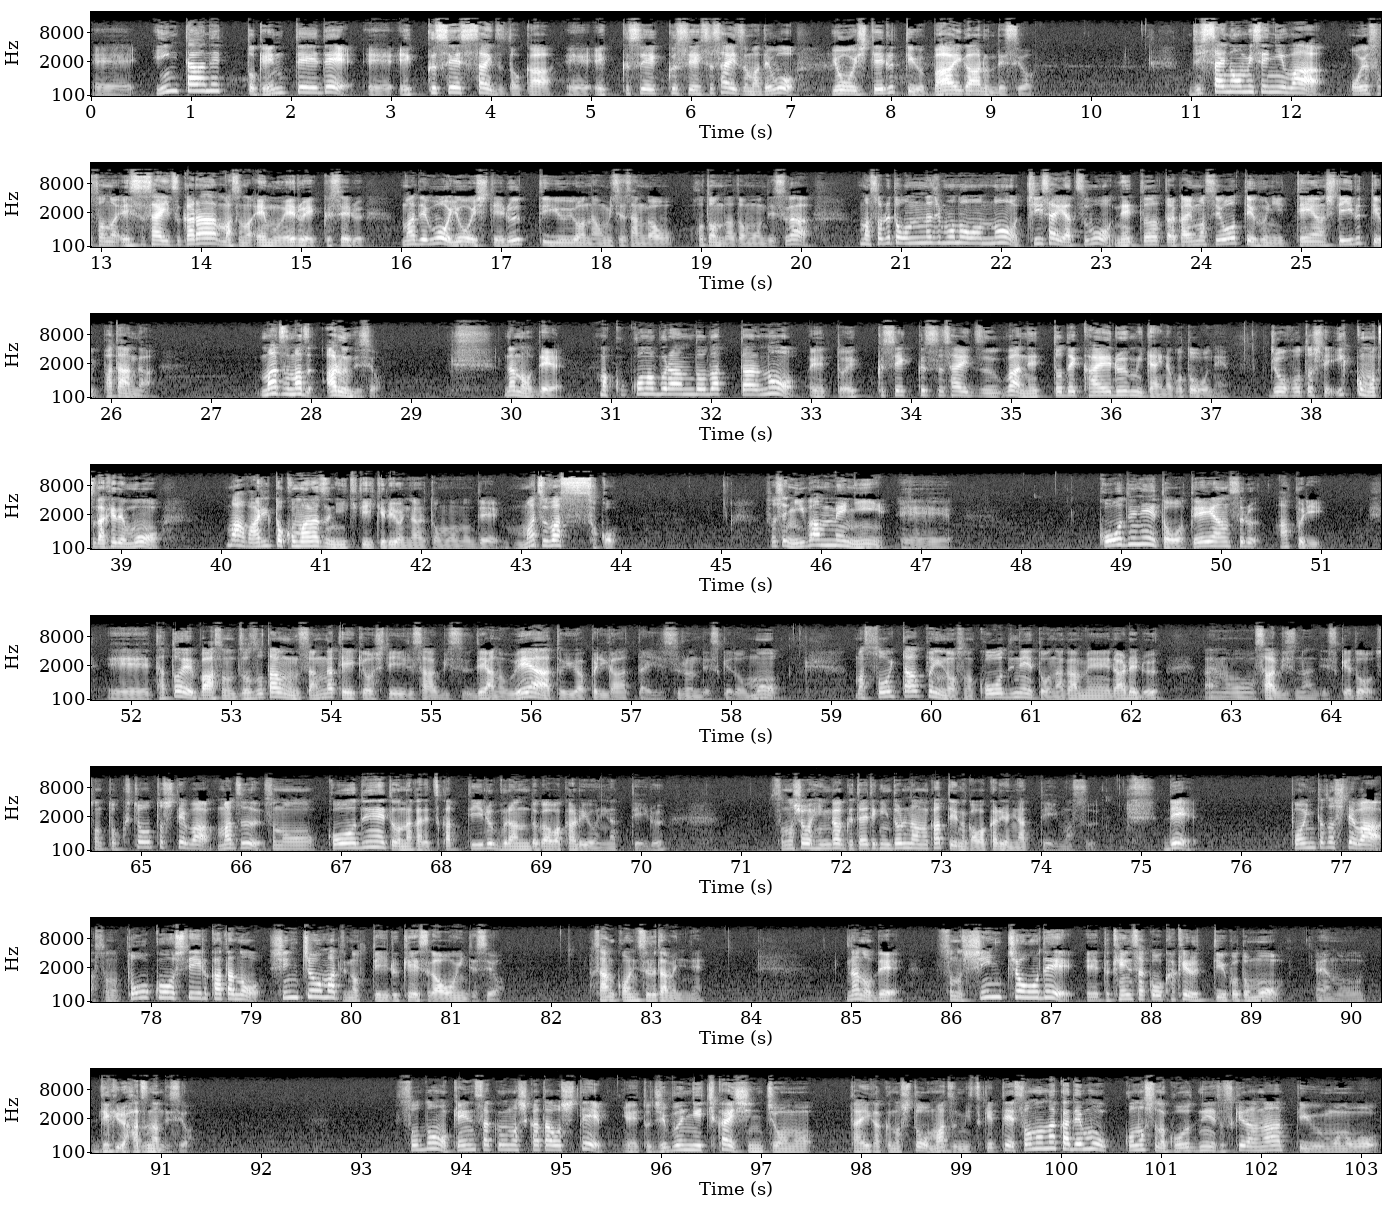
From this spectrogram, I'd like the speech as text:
えーインターネット限定で、えー XS サイズとか、えー XXS サイズまでを用意しているっていう場合があるんですよ。実際のお店には、およそその S サイズから、まあ、その M、L、XL までを用意しているっていうようなお店さんがほとんどだと思うんですが、まあ、それと同じものの小さいやつをネットだったら買えますよっていう風に提案しているっていうパターンが、まずまずあるんですよ。なので、まあ、ここのブランドだったの、えっ、と、XX サイズはネットで買えるみたいなことをね、情報として1個持つだけでも、まあ割と困らずに生きていけるようになると思うので、まずはそこ。そして2番目に、えーコーディネートを提案するアプリ。えー例えば、その ZOZO タウンさんが提供しているサービスで、あの、Wear というアプリがあったりするんですけども、まあそういったアプリのそのコーディネートを眺められる、あのサービスなんですけど、その特徴としては、まず、そのコーディネートの中で使っているブランドがわかるようになっている。その商品が具体的にどれなのかっていうのがわかるようになっています。で、ポイントとしては、その投稿している方の身長まで載っているケースが多いんですよ。参考にするためにね。なので、その身長で、えー、と検索をかけるっていうこともあのできるはずなんですよ。その検索の仕方をして、えー、と自分に近い身長の体格の人をまず見つけてその中でもこの人のコーディネート好きだなっていうものを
